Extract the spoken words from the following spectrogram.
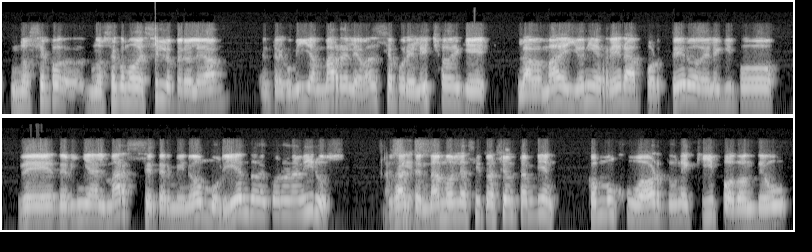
no sé, no sé cómo decirlo, pero le da, entre comillas, más relevancia por el hecho de que la mamá de Johnny Herrera, portero del equipo de, Viña del Mar, se terminó muriendo de coronavirus. O sea, entendamos la situación también. Como un jugador de un equipo donde, un,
